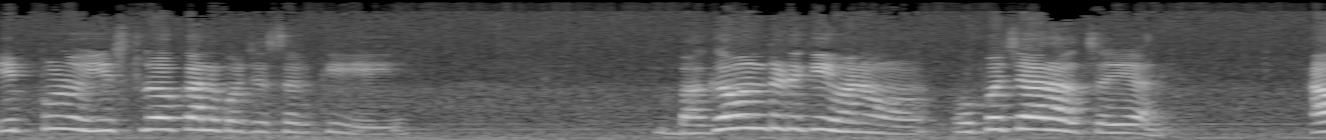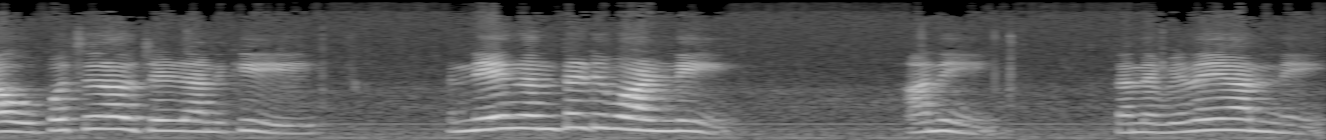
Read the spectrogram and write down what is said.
ఇప్పుడు ఈ శ్లోకానికి వచ్చేసరికి భగవంతుడికి మనం ఉపచారాలు చేయాలి. ఆ ఉపచారాలు చేయడానికి నేనంతటి వాణ్ణి అని తన వినయాన్ని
